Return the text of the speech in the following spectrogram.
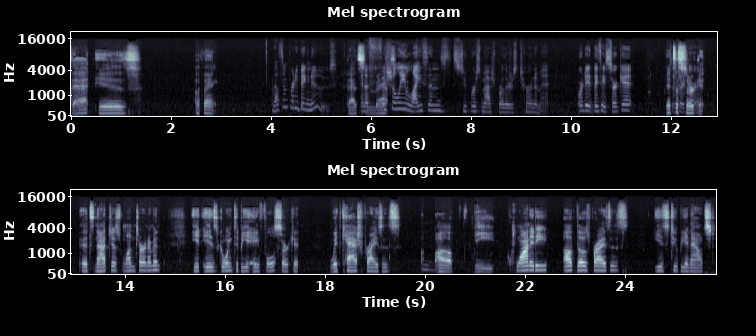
That is a thing. That's some pretty big news. That's An mass- officially licensed Super Smash Brothers tournament. Or did they say circuit? It's a It's a circuit, circuit. It's not just one tournament. It is going to be a full circuit with cash prizes. Uh, the quantity of those prizes is to be announced.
